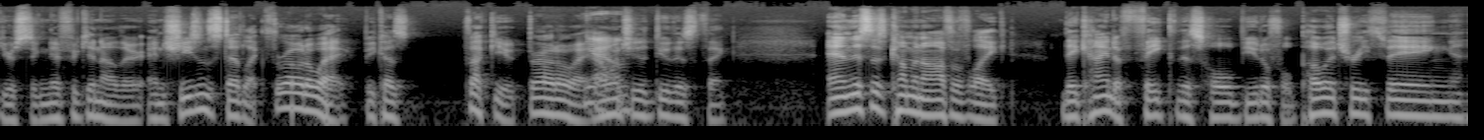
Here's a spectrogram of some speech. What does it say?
your significant other, and she's instead like throw it away because fuck you, throw it away. I want you to do this thing. And this is coming off of like they kind of fake this whole beautiful poetry thing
